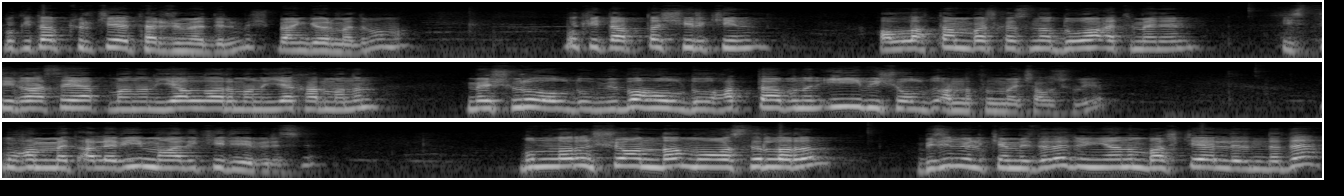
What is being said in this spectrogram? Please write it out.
Bu kitap Türkçe'ye tercüme edilmiş. Ben görmedim ama. Bu kitapta şirkin, Allah'tan başkasına dua etmenin, istigase yapmanın, yalvarmanın, yakarmanın meşru olduğu, mübah olduğu, hatta bunun iyi bir şey olduğu anlatılmaya çalışılıyor. Muhammed Alevi Maliki diye birisi. Bunların şu anda muasırların bizim ülkemizde de dünyanın başka yerlerinde de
